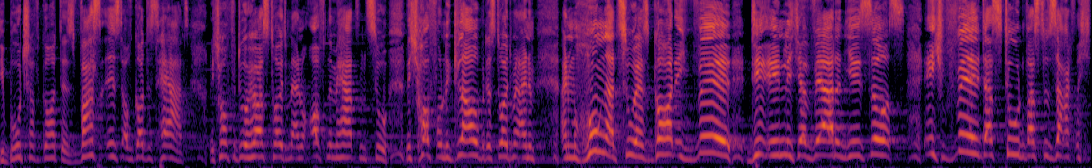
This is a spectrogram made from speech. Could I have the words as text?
die Botschaft Gottes, was ist auf Gottes Herz. Und ich hoffe, du hörst heute mit einem offenen Herzen zu. Und ich hoffe und glaube, dass du heute mit einem, einem Hunger zuhörst. Gott, ich will dir ähnlicher werden, Jesus. Ich will das tun, was du sagst. Ich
